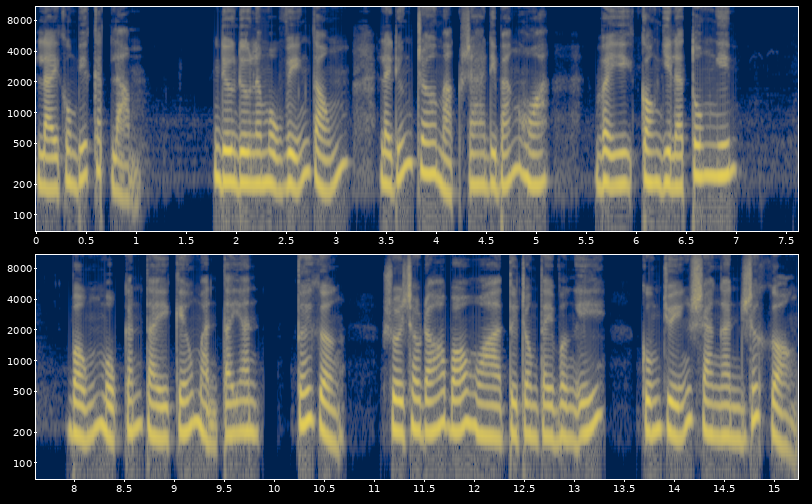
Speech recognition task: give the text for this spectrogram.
Lại không biết cách làm. Đường đường là một viễn tổng, Lại đứng trơ mặt ra đi bán hoa. Vậy còn gì là tôn nghiêm? Bỗng một cánh tay kéo mạnh tay anh Tới gần, Rồi sau đó bó hoa từ trong tay Vân Ý, Cũng chuyển sang anh rất gọn.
